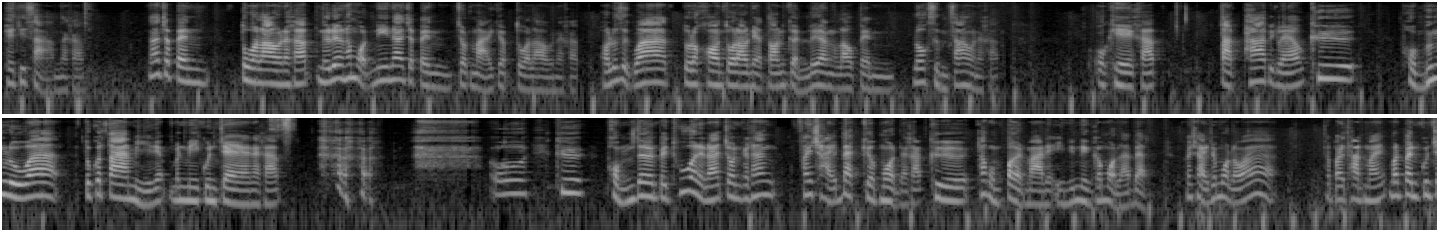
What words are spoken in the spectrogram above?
เพศที่สามนะครับ น่าจะเป็นตัวเรานะครับในเรื่องทั้งหมดนี่น่าจะเป็นจดหมายเกี่ยวกับตัวเรานะครับเพราะรู้สึกว่าตัวละครตัวเราเนี่ยตอนเกิดเรื่องเราเป็นโรคซึมเศร้านะครับ โอเคครับ ตัดภาพอีกแล้วคือ ผมเพิ่งรู้ว่าตุ๊กตาหมีเนี่ยมันมีกุญแจนะครับ โอ้คือผมเดินไปทั่วเลยนะ จนกระทั่งไฟฉายแบตเกือบหมดนะครับ คือถ้าผมเปิดมาเนี่ยอีกนิดนึงก็หมดแล้วแบตไฟฉายจะหมดแล้วว่า จะไปทันไหม มันเป็นกุญแจ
